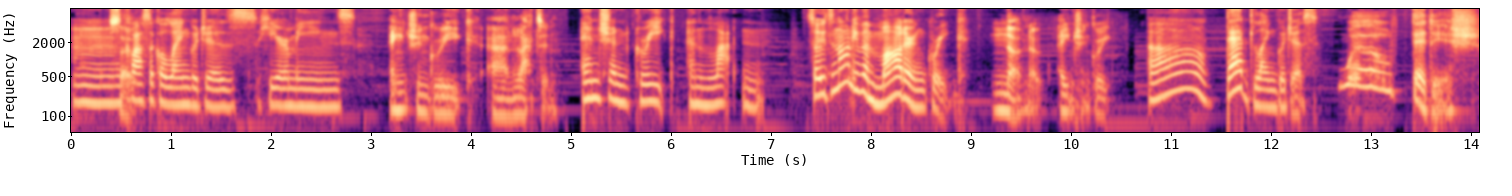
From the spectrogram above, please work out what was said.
Mm, so, Classical languages here means ancient Greek and Latin. ancient Greek and Latin. So it's not even modern Greek. No, no, ancient Greek. Oh, dead languages. Well, deadish.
